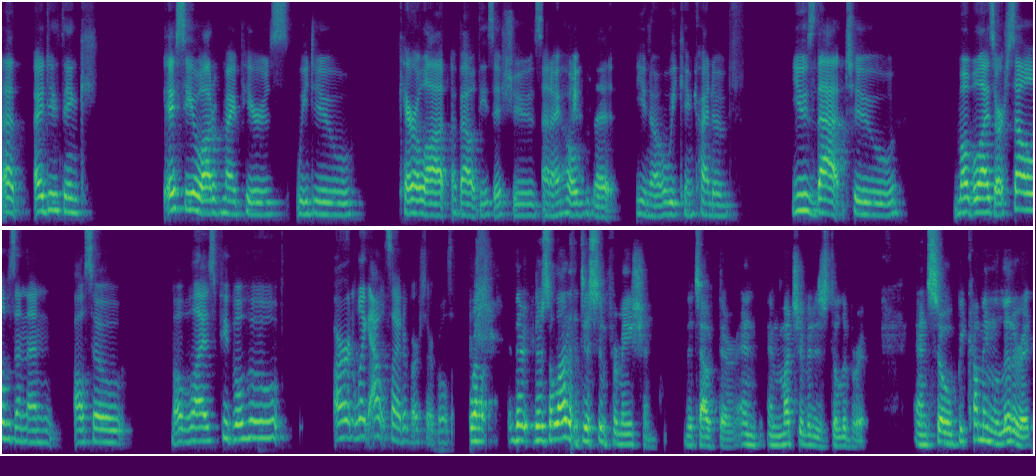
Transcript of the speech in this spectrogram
that i do think i see a lot of my peers we do care a lot about these issues and i hope that you know, we can kind of use that to mobilize ourselves and then also mobilize people who are like outside of our circles. well, there, there's a lot of disinformation that's out there, and, and much of it is deliberate. And so mm-hmm. becoming literate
